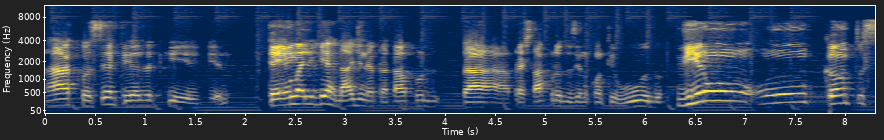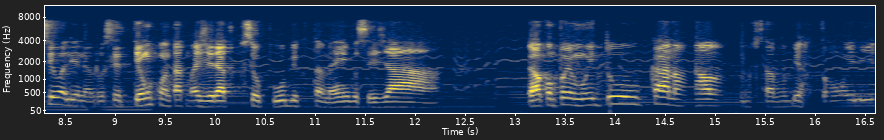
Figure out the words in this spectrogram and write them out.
Ah, com certeza que tem uma liberdade, né, para estar para estar produzindo conteúdo. Vira um, um canto seu ali, né? Você ter um contato mais direto com o seu público também. Você já. Eu acompanho muito o canal do Gustavo Berton, ele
